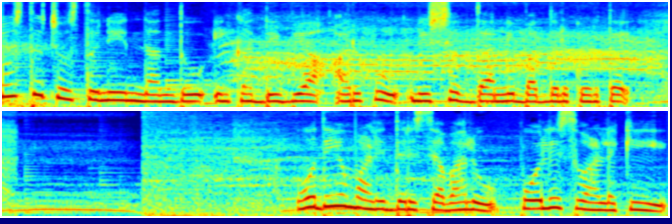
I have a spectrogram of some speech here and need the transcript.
చూస్తూ చూస్తూనే నందు ఇంకా దివ్య అరుపు నిశ్శబ్దాన్ని బద్దలు కొడతాయి. ఉదయం వాళ్ళిద్దరి శవాలు పోలీసు వాళ్ళకి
